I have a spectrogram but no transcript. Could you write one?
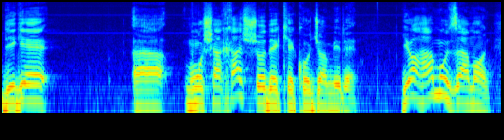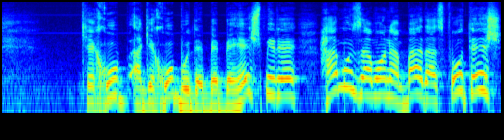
دیگه مشخص شده که کجا میره. یا همون زمان که خوب اگه خوب بوده به بهش میره همون زمان هم بعد از فوتش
